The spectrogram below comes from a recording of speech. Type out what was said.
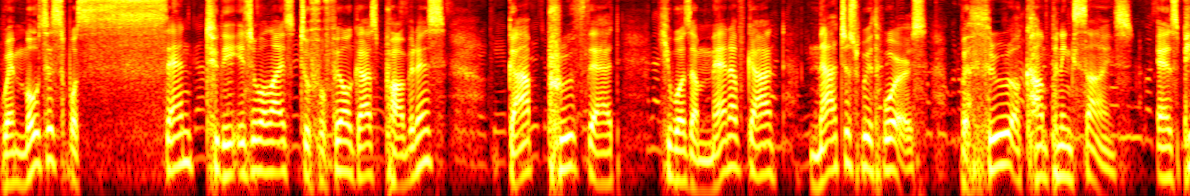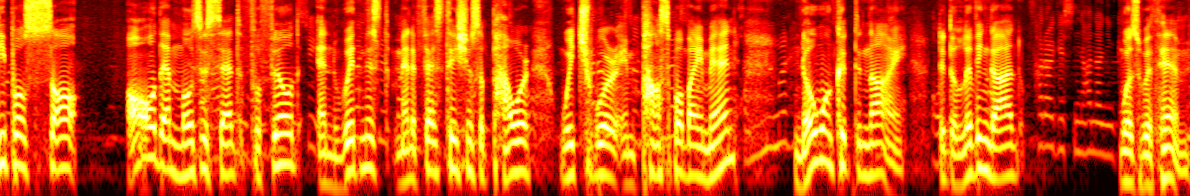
when Moses was sent to the Israelites to fulfill God's providence, God proved that he was a man of God not just with words, but through accompanying signs. As people saw all that Moses said fulfilled and witnessed manifestations of power which were impossible by man, no one could deny that the living God was with him.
